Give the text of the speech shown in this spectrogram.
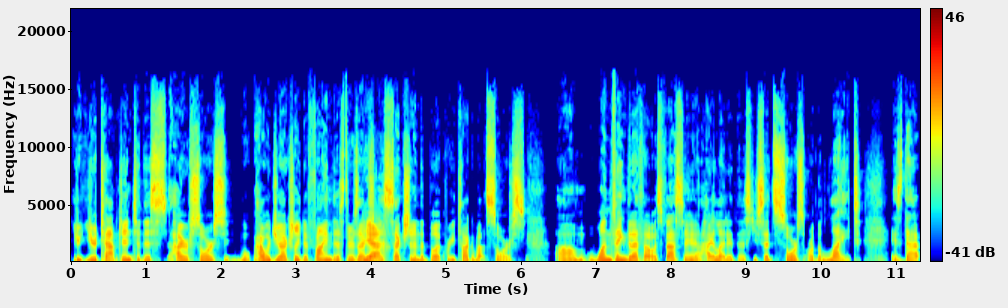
You're, you're tapped into this higher source. How would you actually define this? There's actually Yeah. a section in the book where you talk about source. Um, one thing that I thought was fascinating, I highlighted this. You said source or the light is that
